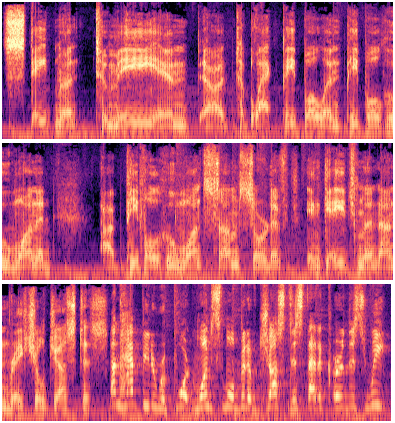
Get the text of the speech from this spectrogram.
statement to me and uh, to black people and people who wanted. Uh, people who want some sort of engagement on racial justice. I'm happy to report one small bit of justice that occurred this week.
